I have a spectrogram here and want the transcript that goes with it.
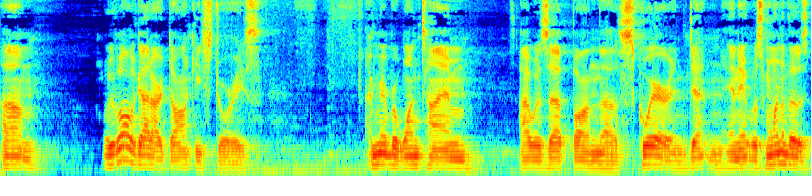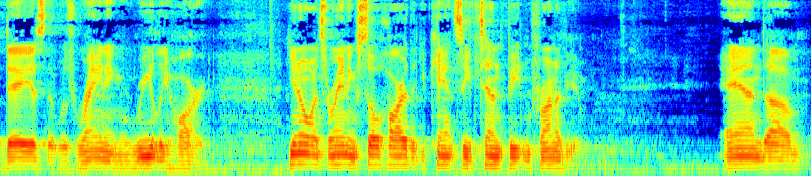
Um, we've all got our donkey stories. I remember one time I was up on the square in Denton, and it was one of those days that was raining really hard. You know, it's raining so hard that you can't see 10 feet in front of you. And um,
